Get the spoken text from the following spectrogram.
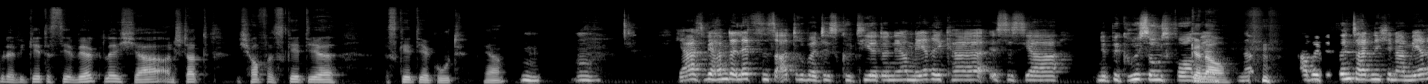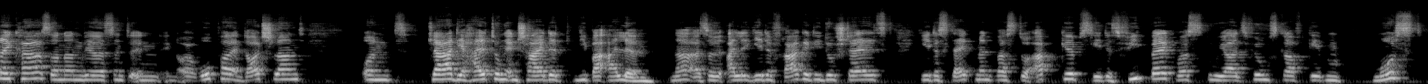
oder wie geht es dir wirklich, ja, anstatt, ich hoffe, es geht dir, es geht dir gut, ja. Mhm. Ja, also wir haben da letztens auch drüber diskutiert und in Amerika ist es ja eine Begrüßungsformel. Genau. Ne? Aber wir sind halt nicht in Amerika, sondern wir sind in, in Europa, in Deutschland. Und klar, die Haltung entscheidet wie bei allem. Ne? Also alle, jede Frage, die du stellst, jedes Statement, was du abgibst, jedes Feedback, was du ja als Führungskraft geben musst,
